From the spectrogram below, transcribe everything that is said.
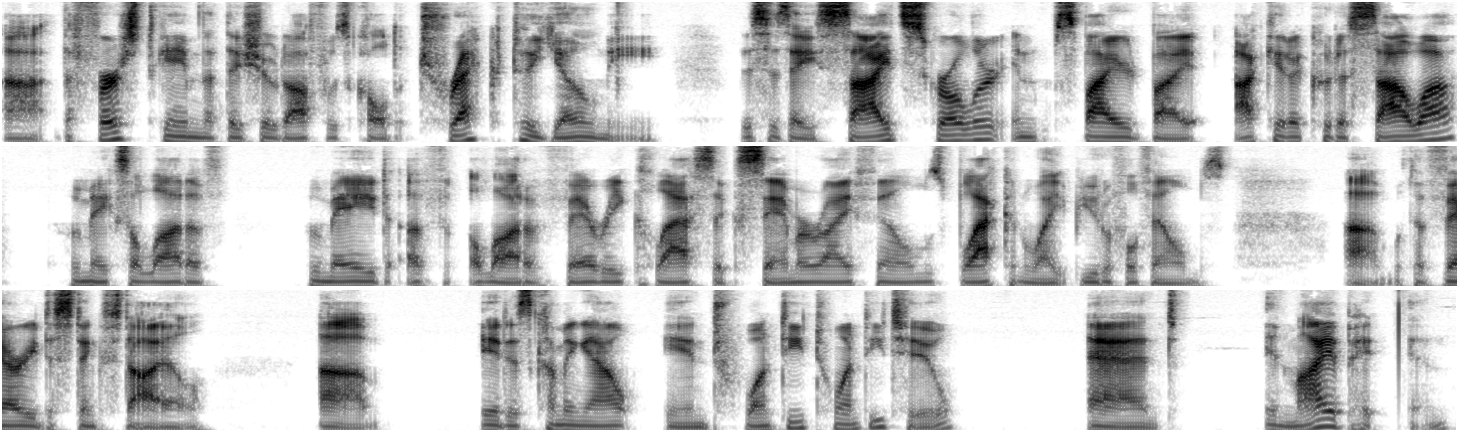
Uh, the first game that they showed off was called Trek to Yomi. This is a side scroller inspired by Akira Kurosawa, who makes a lot of who made a, a lot of very classic samurai films, black and white, beautiful films, um, with a very distinct style. Um, it is coming out in 2022, and in my opinion,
